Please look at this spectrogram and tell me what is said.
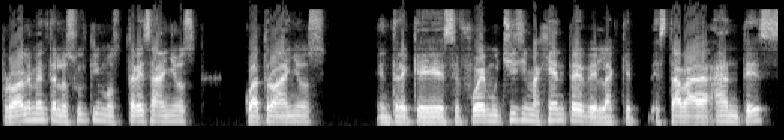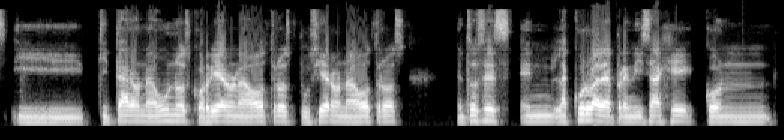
probablemente en los últimos tres años, cuatro años, entre que se fue muchísima gente de la que estaba antes y quitaron a unos, corrieron a otros, pusieron a otros. Entonces, en la curva de aprendizaje, con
